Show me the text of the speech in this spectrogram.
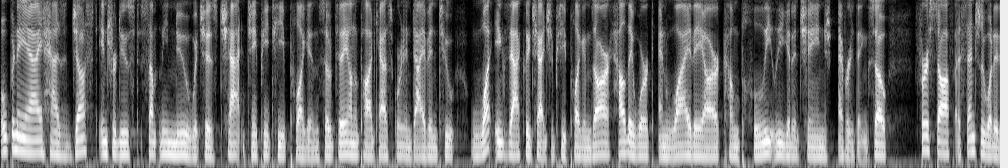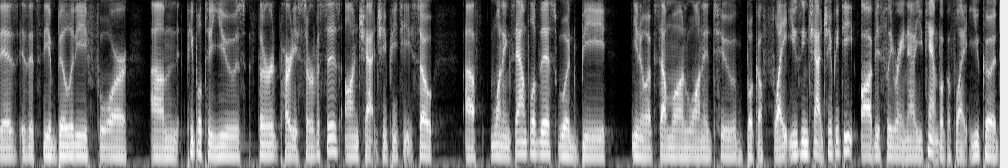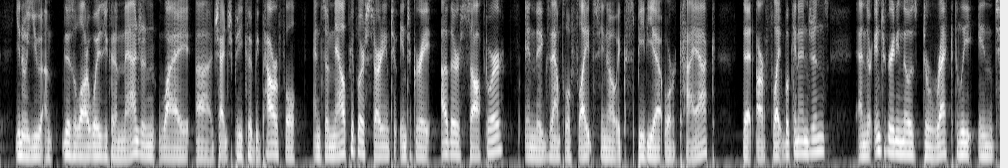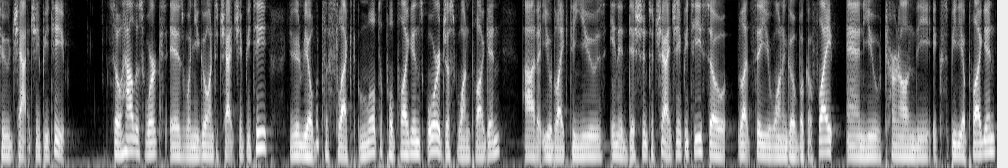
OpenAI has just introduced something new, which is ChatGPT plugins. So today on the podcast, we're going to dive into what exactly ChatGPT plugins are, how they work, and why they are completely going to change everything. So first off, essentially what it is is it's the ability for um, people to use third-party services on ChatGPT. So uh, one example of this would be you know, if someone wanted to book a flight using ChatGPT, obviously right now you can't book a flight. You could, you know, you um, there's a lot of ways you can imagine why uh, ChatGPT could be powerful. And so now people are starting to integrate other software. In the example of flights, you know, Expedia or Kayak, that are flight booking engines, and they're integrating those directly into ChatGPT. So how this works is when you go into ChatGPT, you're going to be able to select multiple plugins or just one plugin uh, that you would like to use in addition to ChatGPT. So let's say you want to go book a flight and you turn on the Expedia plugin.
